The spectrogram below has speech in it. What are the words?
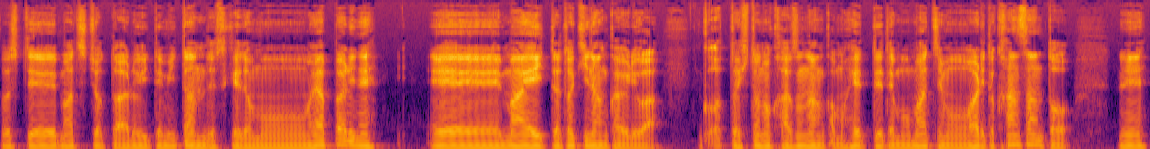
そして街ちょっと歩いてみたんですけども、やっぱりね、えー前行った時なんかよりは、ぐっと人の数なんかも減ってて、もう街も割と閑散とね、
